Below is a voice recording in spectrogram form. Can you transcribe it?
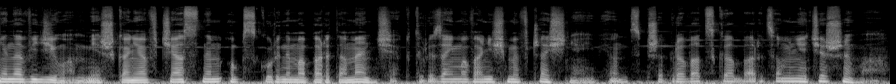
Nienawidziłam mieszkania w ciasnym, obskurnym apartamencie, który zajmowaliśmy wcześniej, więc przeprowadzka bardzo mnie cieszyła.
